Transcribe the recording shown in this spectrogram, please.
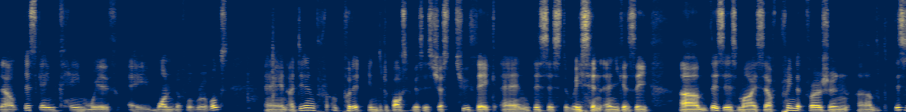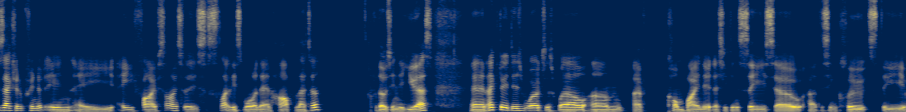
Now, this game came with a wonderful rulebooks, and I didn't put it into the box because it's just too thick, and this is the reason. And you can see um, this is my self-printed version. Um, this is actually printed in a A5 size, so it's slightly smaller than half letter for those in the US. And actually, this works as well. Um, I've combined it as you can see. So uh, this includes the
